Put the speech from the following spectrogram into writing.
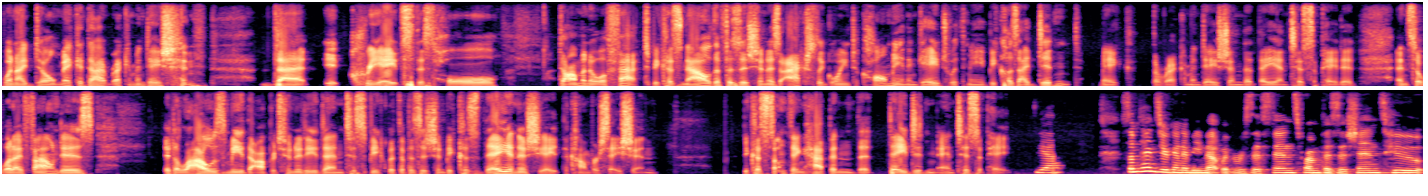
when I don't make a diet recommendation, that it creates this whole domino effect because now the physician is actually going to call me and engage with me because I didn't make the recommendation that they anticipated. And so what I found is it allows me the opportunity then to speak with the physician because they initiate the conversation because something happened that they didn't anticipate. Yeah. Sometimes you're going to be met with resistance from physicians who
